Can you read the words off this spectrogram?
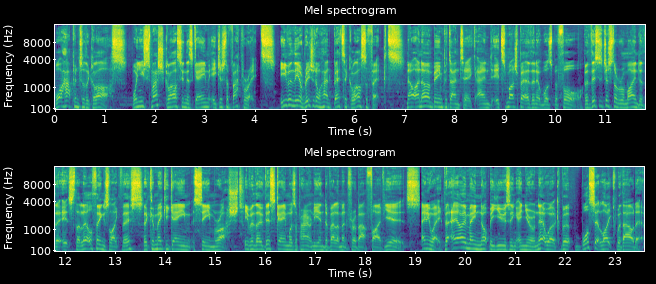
what happened to the glass? When you smash glass in this game, it just evaporates. Even the original had better glass effects. Now, I know I'm being pedantic, and it's much better than it was before, but this is just a reminder that it's the little things like this that can make a game seem rushed, even though this game was apparently in development for about five years. Anyway, the AI may not be using a neural network, but what's it like without it?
